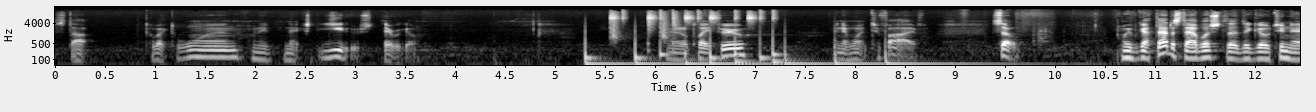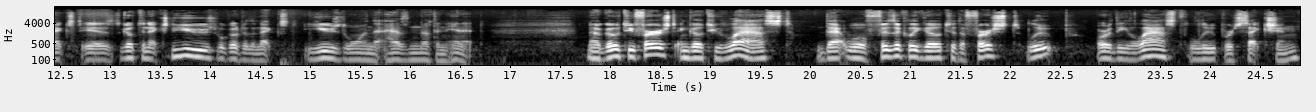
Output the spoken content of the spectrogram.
Stop. Go back to one. We need next used. There we go. And it'll play through, and it went to five. So we've got that established that the go to next is go to next used we'll go to the next used one that has nothing in it. Now go to first and go to last that will physically go to the first loop or the last loop or section.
